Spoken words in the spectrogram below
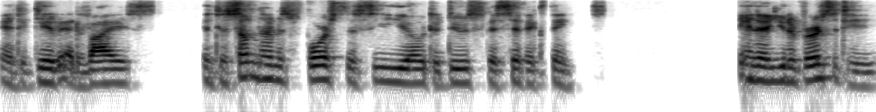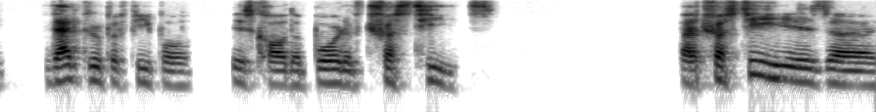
and to give advice and to sometimes force the CEO to do specific things. In a university, that group of people is called a board of trustees. A trustee is a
